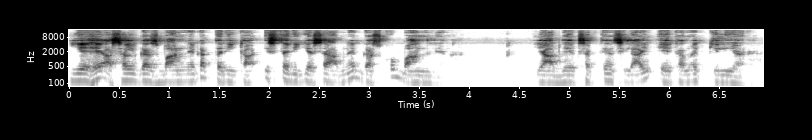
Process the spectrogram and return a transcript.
ये है असल गस बांधने का तरीका, इस तरीके से आपने गस को बाँध लेना है। ये आप देख सकते हैं सिलाई एक हमें क्लियर है।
